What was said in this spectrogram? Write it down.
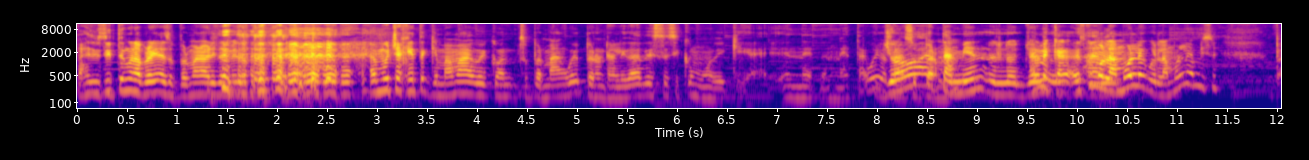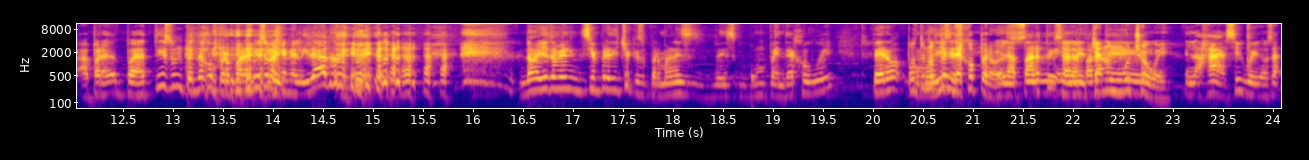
Ay, sí, tengo una playera de Superman ahorita mismo. hay mucha gente que mama, güey, con Superman, güey, pero en realidad es así como de que, eh, ne- neta, güey, o Yo sea, Superman. también... no, yo, me Es como la mole, güey. La mole a mí se- ah, Para, para ti es un pendejo, pero para mí es una genialidad, güey. No, yo también siempre he dicho que Superman es, es un pendejo, güey. Pero. Ponte un pendejo, pero en la es- parte. o sea, le echaron mucho, güey. Ajá, sí, güey. O sea,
